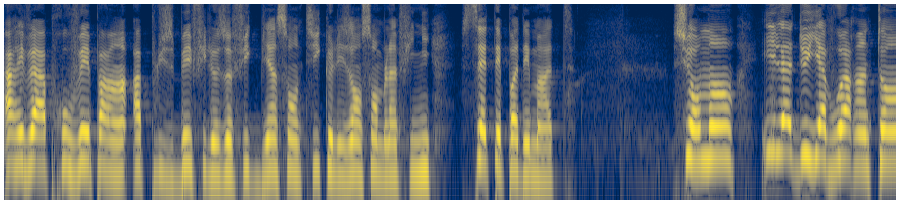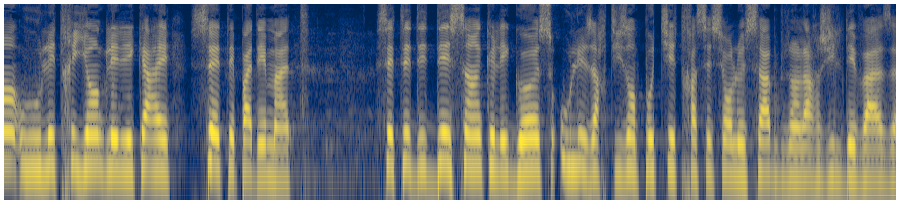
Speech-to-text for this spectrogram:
arrivait à prouver par un A plus B philosophique bien senti que les ensembles infinis, c'était pas des maths. Sûrement, il a dû y avoir un temps où les triangles et les carrés, c'était pas des maths. C'était des dessins que les gosses ou les artisans potiers traçaient sur le sable ou dans l'argile des vases,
